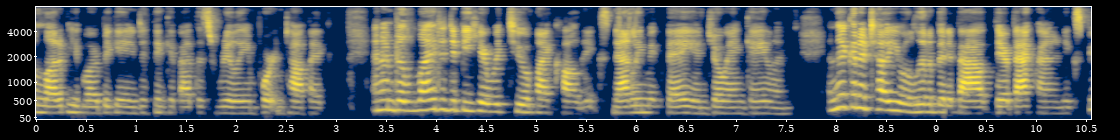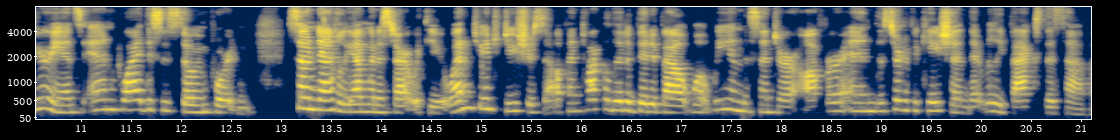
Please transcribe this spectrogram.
a lot of people are beginning to think about this really important topic. And I'm delighted to be here with two of my colleagues, Natalie McVeigh and Joanne Galen. And they're going to tell you a little bit about their background and experience and why this is so important. So, Natalie, I'm going to start with you. Why don't you introduce yourself and talk a little bit about what we in the center offer and the certification that really backs this up?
